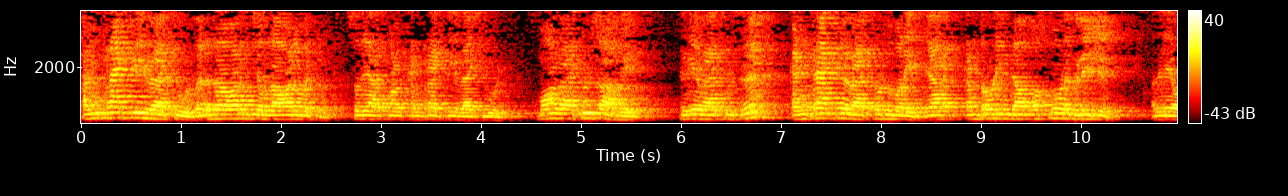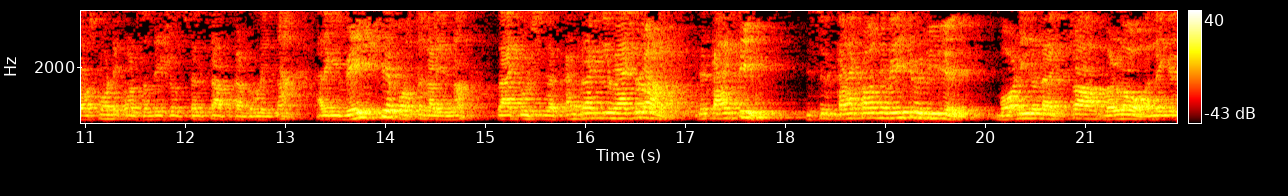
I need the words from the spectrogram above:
contractile vacuole. വലുതാവാനും ചെറുതാവാനും പറ്റും. So they are called contractile vacuole. Small vacuoles are there. ചെറിയ vacuolesന് contractile vacuole എന്ന് പറയും. They are controlling the osmoregulation അതിലെ ഓസ്മോട്ടിക് കോൺസെൻട്രേഷൻ ഓഫ് സെൽസ് ആപ്പ് കൺട്രോൾ ചെയ്യുന്ന അല്ലെങ്കിൽ വേസ്റ്റ് പുറത്ത് കളയുന്ന വാക്യൂൾസ് കൺട്രാക്ടൽ വാക്യൂൾ ആണ്. ഇത് കളക്ട് ചെയ്യും. This collect on the waste material ബോഡിയിലുള്ള എക്സ്ട്രാ വെള്ളമോ അല്ലെങ്കിൽ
